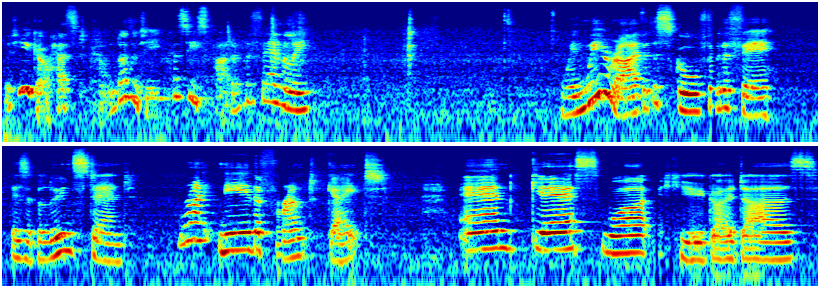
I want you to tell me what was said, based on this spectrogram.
But Hugo has to come, doesn't he? Because he's part of the family. When we arrive at the school for the fair, there's a balloon stand right near the front gate. And guess what Hugo does?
